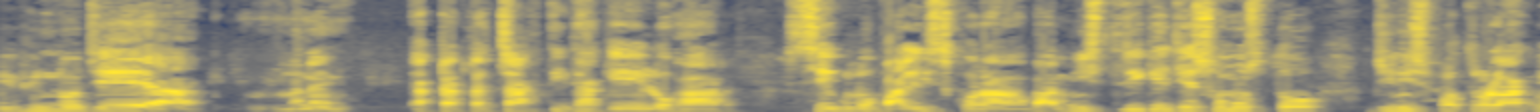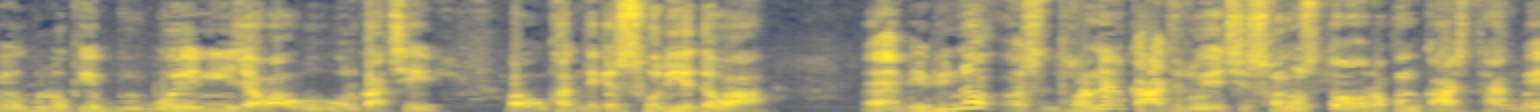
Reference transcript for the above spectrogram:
বিভিন্ন যে মানে একটা একটা চাকতি থাকে লোহার সেগুলো পালিশ করা বা মিস্ত্রিকে যে সমস্ত জিনিসপত্র লাগবে ওগুলোকে বয়ে নিয়ে যাওয়া ওর কাছে বা ওখান থেকে সরিয়ে দেওয়া হ্যাঁ বিভিন্ন ধরনের কাজ রয়েছে। সমস্ত রকম কাজ থাকবে।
